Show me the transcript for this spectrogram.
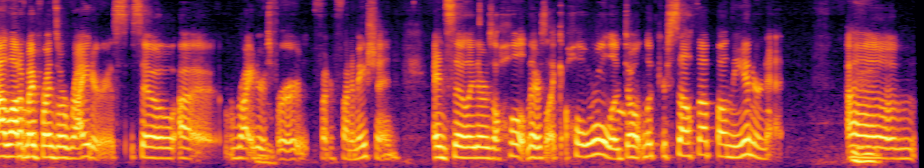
a lot of my friends are writers, so uh, writers mm. for, for Funimation, and so like, there's a whole there's like a whole rule of don't look yourself up on the internet. Mm-hmm. Um,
